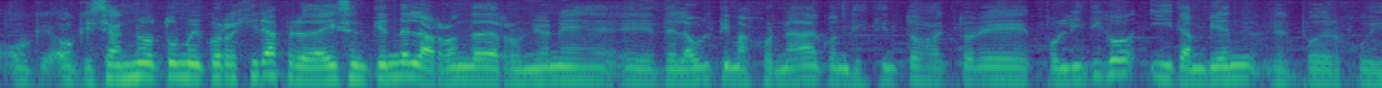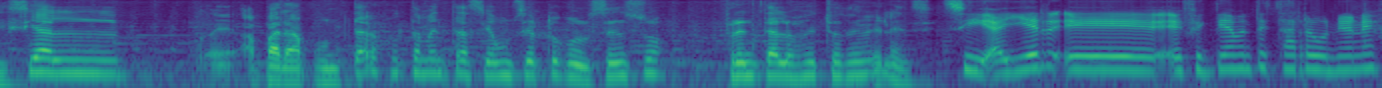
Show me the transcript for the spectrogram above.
o quizás no tú me corregirás, pero de ahí se entiende la ronda de reuniones eh, de la última jornada con distintos actores políticos y también del Poder Judicial eh, para apuntar justamente hacia un cierto consenso frente a los hechos de violencia. Sí, ayer eh, efectivamente estas reuniones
